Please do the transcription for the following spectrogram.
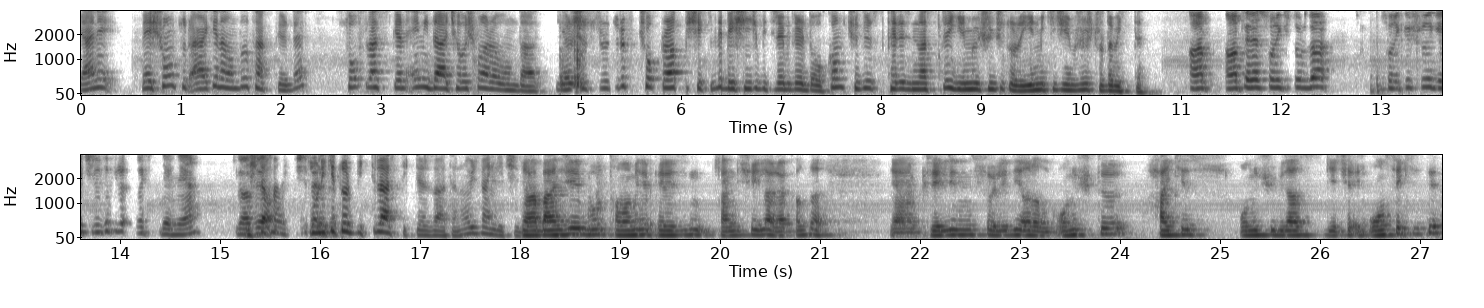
Yani 5-10 tur erken alındığı takdirde soft lastiklerin en ideal çalışma aralığında yarışı sürdürüp çok rahat bir şekilde 5. bitirebilirdi Ocon. Çünkü Perez'in lastikleri 23. turda, 22. 23. turda bitti. Ama, ama Perez son iki turda son iki turda geçildi rakiplerine ya. İşte son iki tur bitti lastikleri zaten. O yüzden geçildi. Ya bence bu tamamıyla Perez'in kendi şeyiyle alakalı da yani Pirelli'nin söylediği aralık 13'tü. Herkes 13'ü biraz geçe 18'di.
